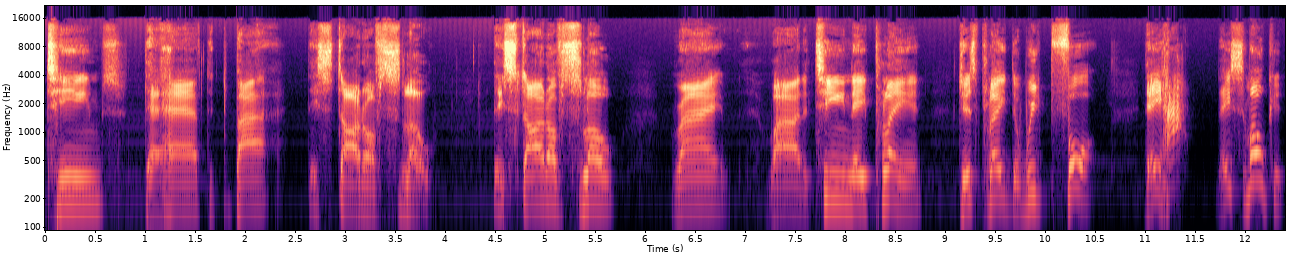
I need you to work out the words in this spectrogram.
Teams that have to buy, they start off slow. They start off slow right? While the team they playing just played the week before, they hot, they smoking,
